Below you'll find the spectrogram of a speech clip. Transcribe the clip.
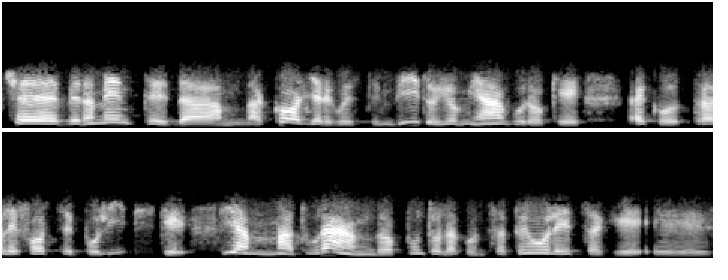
c'è veramente da accogliere questo invito. Io mi auguro che ecco, tra le forze politiche stia maturando appunto la consapevolezza che eh,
